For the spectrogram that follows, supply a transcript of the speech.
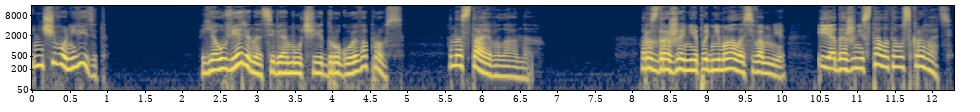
ничего не видит. «Я уверена, тебя мучает другой вопрос», — настаивала она. Раздражение поднималось во мне, и я даже не стала того скрывать.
